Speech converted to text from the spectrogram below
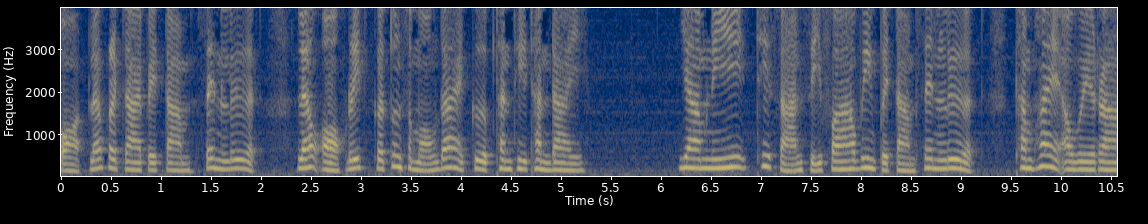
ปอดแล้วกระจายไปตามเส้นเลือด แล้วออกฤทธิ์กระตุ้นสมองได้เกือบทันทีทันใด ยามนี้ที่สารสีฟ้าวิ่งไปตามเส้นเลือดทำให้อเวรา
